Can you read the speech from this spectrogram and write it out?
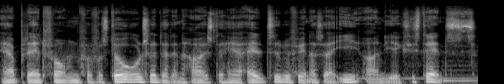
er platformen for forståelse, da den højeste her altid befinder sig i åndelig eksistens.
